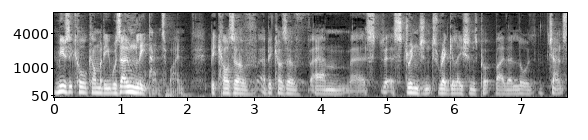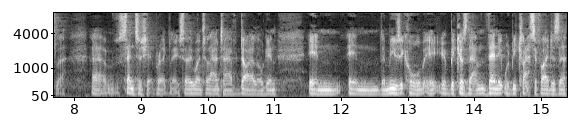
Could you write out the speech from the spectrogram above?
music hall comedy was only pantomime because of because of um, uh, st- stringent regulations put by the Lord Chancellor, um, censorship regulations. So they weren't allowed to have dialogue in in in the music hall eh, because then then it would be classified as a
